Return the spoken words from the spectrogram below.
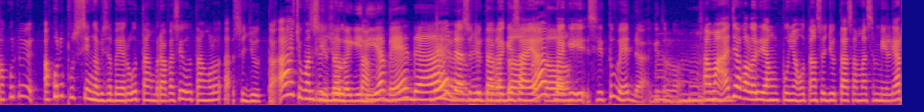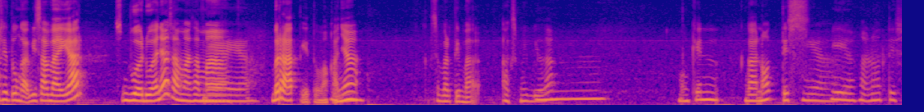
Aku nih aku nih pusing nggak bisa bayar utang. Berapa sih utang lo? Ah, sejuta. Ah cuman Sejuta sejuta. bagi dia beda. beda Iya, sejuta beda. bagi Betul, saya betul. bagi situ beda gitu loh Hmm. sama aja kalau yang punya utang sejuta sama semiliar situ nggak bisa bayar dua-duanya sama-sama Iya, iya. berat gitu makanya seperti mbak Aksmi bilang Hmm, mungkin nggak notice Iya. Iya, nggak notice.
